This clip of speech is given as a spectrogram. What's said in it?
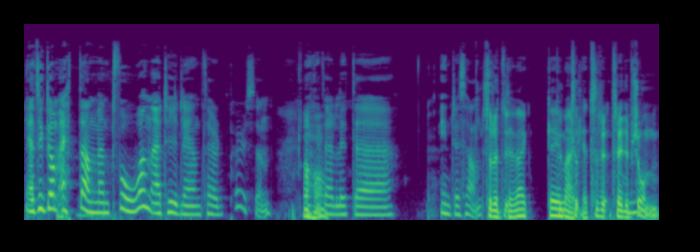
Jag tyckte om ettan, men tvåan är tydligen third person. Vilket Jaha. är lite intressant. Så det, Det verkar ju märkligt. tredje person,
